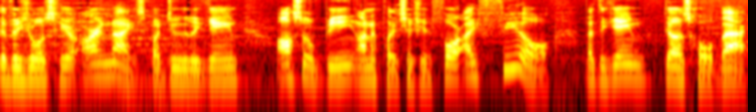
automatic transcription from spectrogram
The visuals here are nice, but due to the game also being on a PlayStation 4, I feel that the game does hold back.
